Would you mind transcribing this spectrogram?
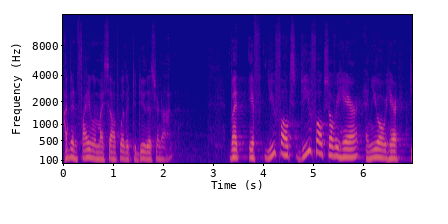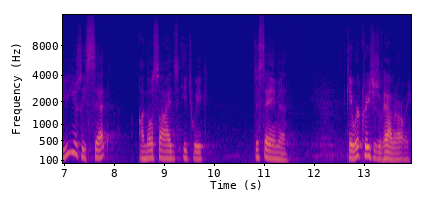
I've been fighting with myself whether to do this or not. But if you folks, do you folks over here and you over here, do you usually sit on those sides each week? Just say amen. Okay, we're creatures of habit, aren't we?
